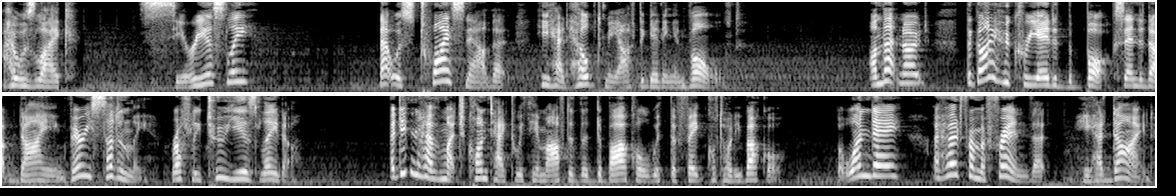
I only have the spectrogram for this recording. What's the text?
I was like, seriously? That was twice now that he had helped me after getting involved. On that note, the guy who created the box ended up dying very suddenly, roughly two years later. I didn't have much contact with him after the debacle with the fake Kotoribako, but one day I heard from a friend that he had died.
